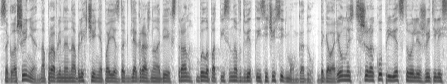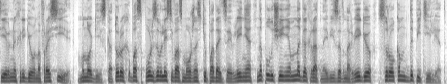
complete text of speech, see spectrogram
Соглашение, направленное на облегчение поездок для граждан обеих стран, было подписано в 2007 году. Договоренность широко приветствовали жители северных регионов России, многие из которых воспользовались возможностью подать заявление на получение многократной визы в Норвегию сроком до 5 лет.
